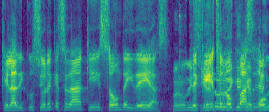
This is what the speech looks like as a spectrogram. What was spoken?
que las discusiones que se dan aquí son de ideas. Pero de que eso no que, pase que de aquí,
